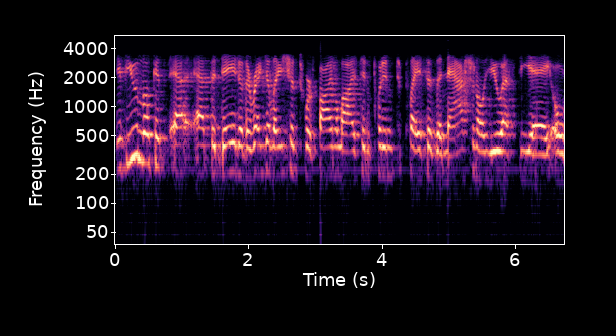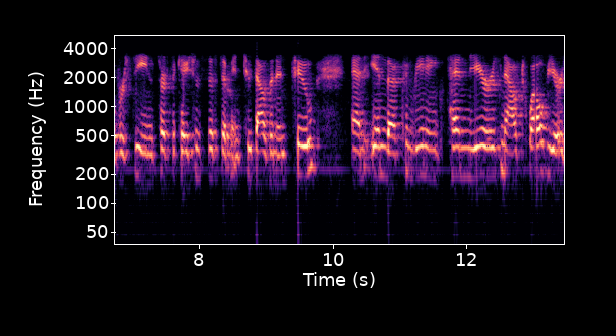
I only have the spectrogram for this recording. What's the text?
If you look at, at, the data, the regulations were finalized and put into place as a national USDA overseen certification system in 2002. And in the convening 10 years, now 12 years,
